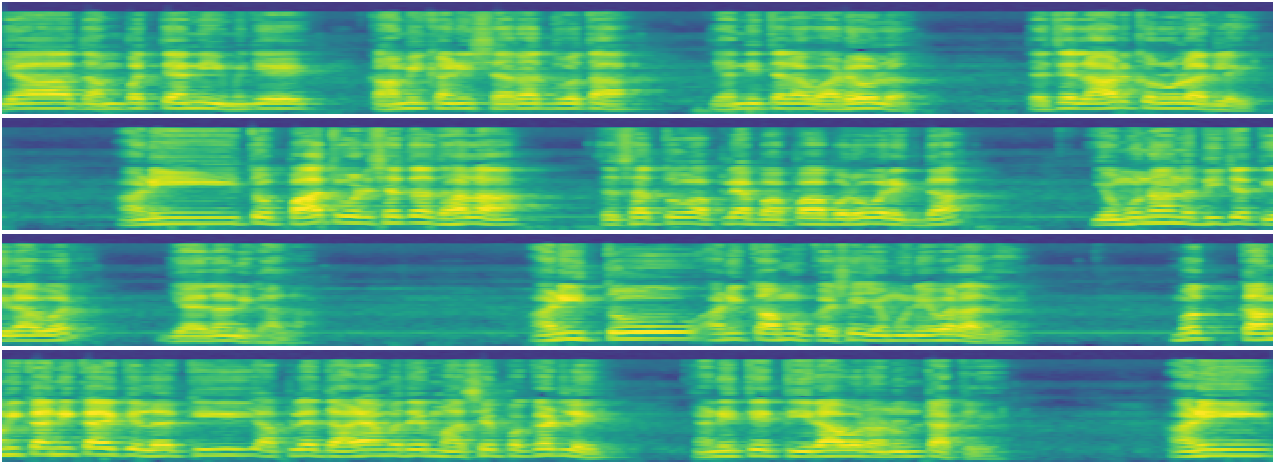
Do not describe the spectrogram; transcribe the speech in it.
या दाम्पत्यांनी म्हणजे कामिक आणि शरद्वता यांनी त्याला वाढवलं. त्याचे लाड करू लागले. आणि तो पाच वर्षाचा झाला तसा तो आपल्या बापाबरोबर एकदा यमुना नदीच्या तीरावर यायला निघाला. आणि तो आणि कामुक असे यमुनेवर आले. मग कामिकाने काय केलं की आपल्या जाळ्यामध्ये मासे पकडले आणि ते तीरावर आणून टाकले. आणि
